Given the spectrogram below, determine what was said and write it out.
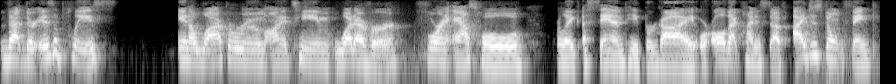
that there is a place in a locker room, on a team, whatever, for an asshole or like a sandpaper guy or all that kind of stuff. I just don't think,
